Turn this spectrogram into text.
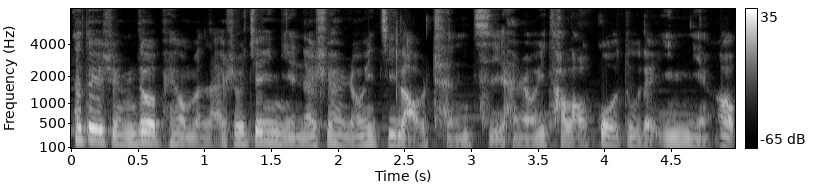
那对于水瓶座的朋友们来说，这一年呢是很容易积劳成疾、很容易操劳过度的一年哦，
